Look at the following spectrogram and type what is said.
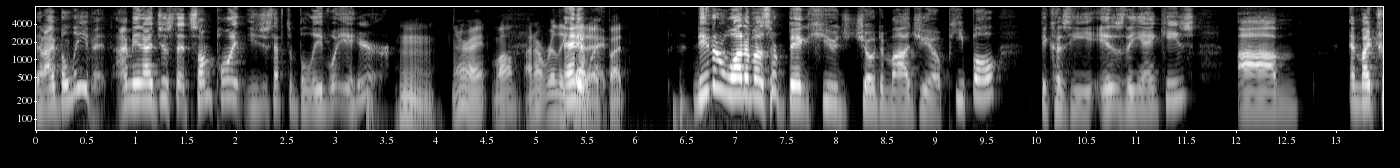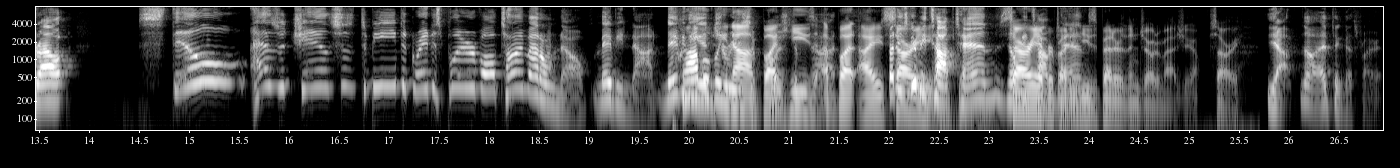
that I believe it. I mean, I just at some point you just have to believe what you hear. Hmm. All right. Well, I don't really get it, but Neither one of us are big, huge Joe DiMaggio people because he is the Yankees. Um, and Mike Trout still has a chance to be the greatest player of all time. I don't know. Maybe not. Maybe probably not. But he's. not. But I. But sorry. he's gonna be top ten. He'll be sorry, top everybody. 10. He's better than Joe DiMaggio. Sorry. yeah. No, I think that's probably right.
